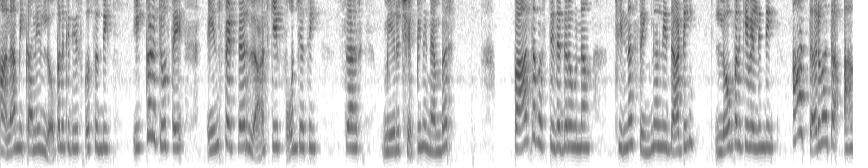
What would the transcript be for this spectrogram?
అనామికాని లోపలికి తీసుకొస్తుంది. ఇక్కడ చూస్తే ఇన్స్పెక్టర్ రాజ్కి ఫోన్ చేసి సార్ మీరు చెప్పిన నెంబర్ పాత బస్తీ దగ్గర ఉన్న చిన్న సిగ్నల్ని దాటి లోపలికి వెళ్ళింది. ఆ తర్వాత ఆ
